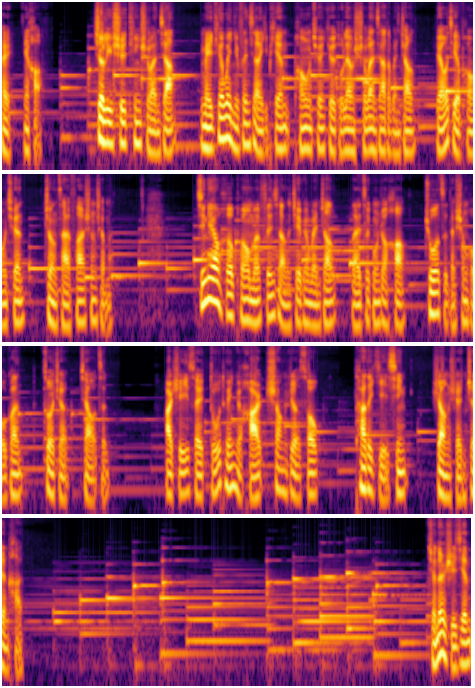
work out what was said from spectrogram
嘿，你好，这里是听十万加，每天为你分享一篇朋友圈阅读量十万加的文章，了解朋友圈正在发生什么。今天要和朋友们分享的这篇文章来自公众号“桌子的生活观”，作者饺子。二十一岁独腿女孩上热搜，她的野心让人震撼。前段时间，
